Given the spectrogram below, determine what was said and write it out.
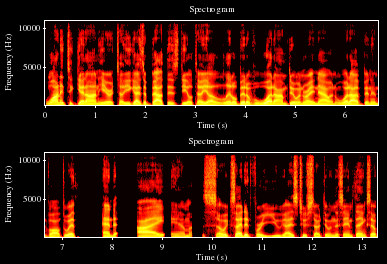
wanted to get on here, tell you guys about this deal, tell you a little bit of what I'm doing right now and what I've been involved with. And I am so excited for you guys to start doing the same thing. So,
